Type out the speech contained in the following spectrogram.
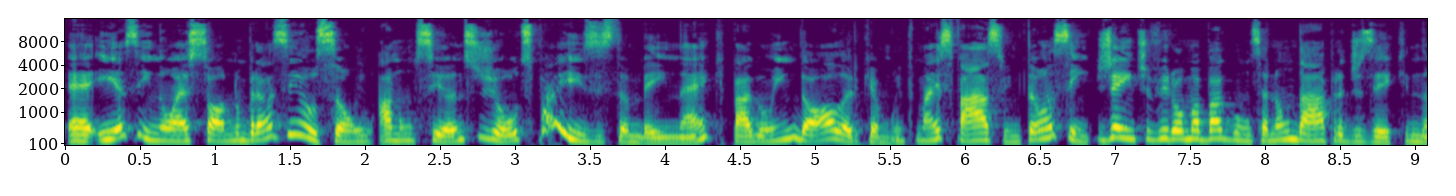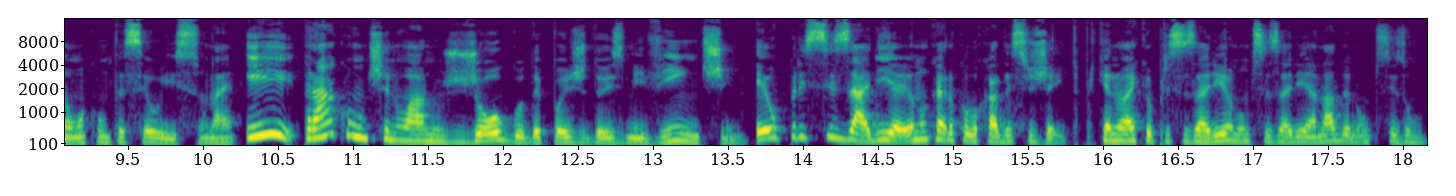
É, e assim, não é só no Brasil, são anunciantes de outros países também, né? Que pagam em dólar, que é muito mais fácil. Então, assim, gente, virou uma bagunça. Não dá para dizer que não aconteceu isso, né? E para continuar no jogo depois de 2020, eu precisaria, eu não quero colocar desse jeito, porque não é que eu precisaria, eu não precisaria nada, eu não preciso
